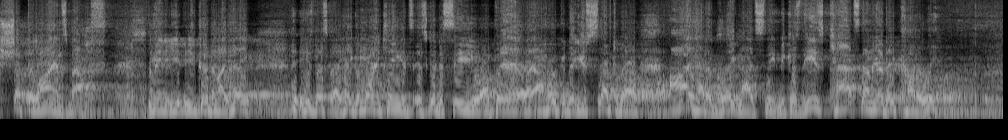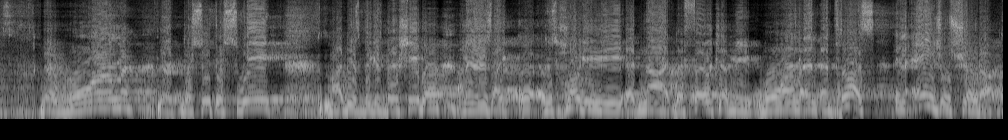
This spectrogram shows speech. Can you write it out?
shut the lion's mouth. I mean, you, you could have been like, hey, he's basically like, hey, good morning, King. It's, it's good to see you up there. Like, I hope that you slept well. I had a great night's sleep because these cats down here, they cuddly. They're warm. They're, they're super sweet. Might be as big as Beersheba. I mean, they're just like uh, just hugging me at night. Their fur kept me warm. And, and plus, an angel showed up.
